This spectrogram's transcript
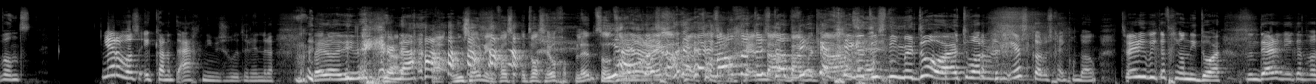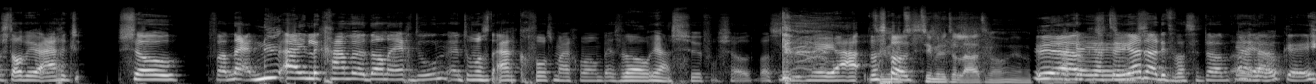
Want Ja, dat was... Ik kan het eigenlijk niet meer zo goed herinneren. Ik weet wel die week Ja. erna. Ah, hoezo niet? Het was, het was heel gepland. Zo Ja, ja, ja, ja, maar omdat dus dat weekend elkaar. ging het dus niet meer door. Toen hadden we de eerste keer dus geen condoom. Tweede weekend ging het niet door. Toen derde weekend was het alweer eigenlijk zo van, nou ja, nu eindelijk gaan we het dan echt doen. En toen was het eigenlijk volgens mij gewoon best wel, ja, suf of zo. Het was niet meer, ja, het was Tien gewoon... minuten, tien minuten later wel. Ja, oké. Ja, ja, nou, dit was het dan. Ja, oh, ja, oké.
